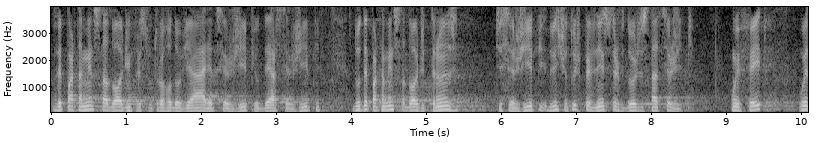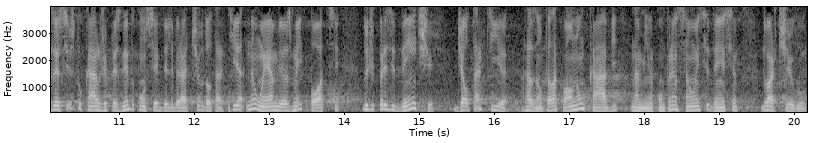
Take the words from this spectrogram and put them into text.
do Departamento Estadual de Infraestrutura Rodoviária de Sergipe, o DER Sergipe, do Departamento Estadual de Trânsito de Sergipe e do Instituto de Previdência dos Servidores do Estado de Sergipe. Com efeito, o exercício do cargo de presidente do Conselho Deliberativo da autarquia não é a mesma hipótese do de presidente de autarquia, razão pela qual não cabe, na minha compreensão, a incidência do artigo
